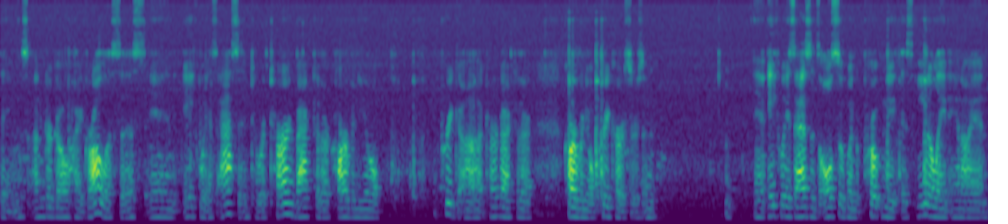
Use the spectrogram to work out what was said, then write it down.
things undergo hydrolysis in aqueous acid to return back to their carbonyl pre uh, turn back to their carbonyl precursors. And, and aqueous acid is also going to protonate this enolate anion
